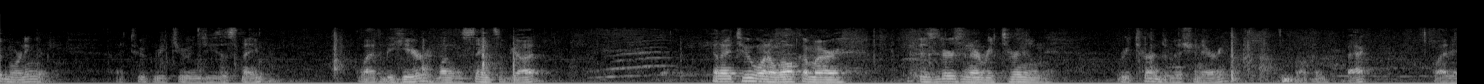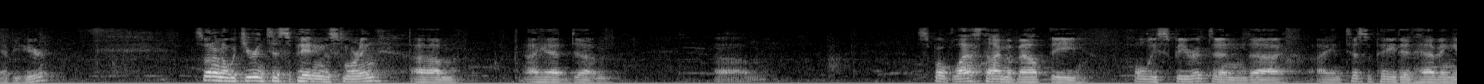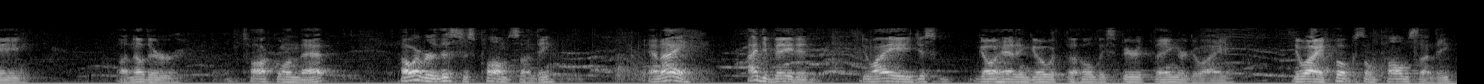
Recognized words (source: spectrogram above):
good morning. I too greet you in Jesus' name. Glad to be here among the saints of God. And I too want to welcome our visitors and our returning return to missionary. Welcome back. Glad to have you here. So I don't know what you're anticipating this morning. Um, I had um, um, spoke last time about the Holy Spirit, and uh, I anticipated having a another talk on that. However, this is Palm Sunday, and I I debated: do I just go ahead and go with the Holy Spirit thing, or do I do I focus on Palm Sunday?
